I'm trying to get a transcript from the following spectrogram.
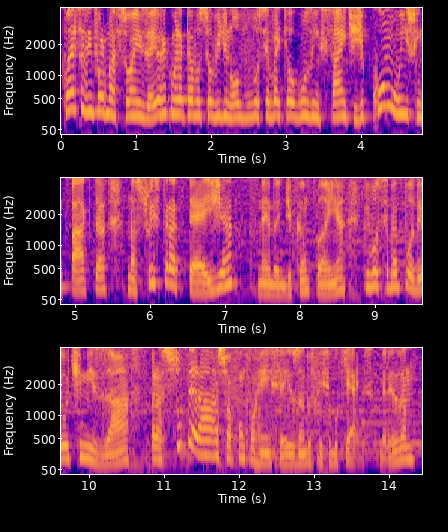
Com essas informações aí, eu recomendo até você ouvir de novo, você vai ter alguns insights de como isso impacta na sua estratégia né, de campanha e você vai poder otimizar para superar a sua concorrência aí usando o Facebook Ads, beleza?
